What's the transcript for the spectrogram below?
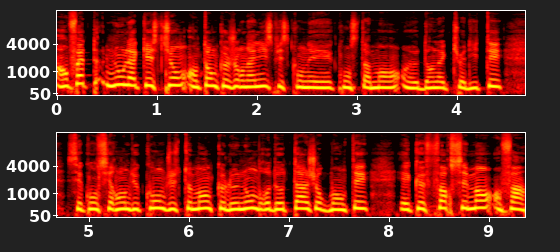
en, fait, nous, la question, en tant que journaliste, puisqu'on est constamment euh, dans l'actualité, c'est qu'on s'est rendu compte justement que le nombre d'otages augmentait et que forcément, enfin,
